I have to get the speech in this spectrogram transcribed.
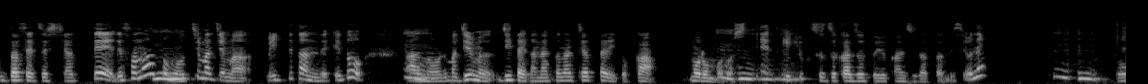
挫折しちゃって、で、その後もちまちま言ってたんだけど、あの、まあジム自体がなくなっちゃったりとか、もろもろして、うんうんうんうん結局続かずという感じだったんですよね。うんうん。そう。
